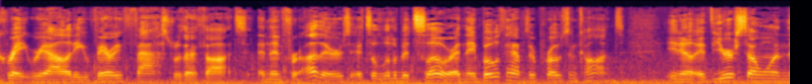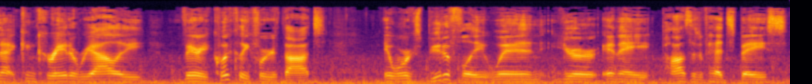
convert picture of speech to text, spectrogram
create reality very fast with our thoughts. And then for others, it's a little bit slower and they both have their pros and cons. You know, if you're someone that can create a reality very quickly for your thoughts, it works beautifully when you're in a positive headspace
